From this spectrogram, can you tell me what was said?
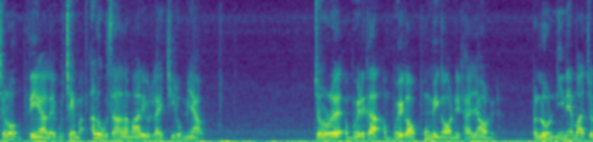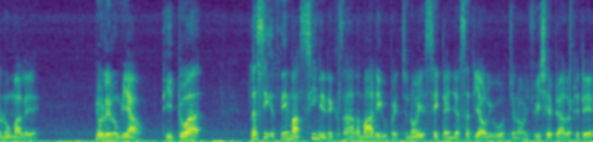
ကျွန်တော်အသင်းကလည်းအခုချိန်မှာအဲ့လိုကစားသမားတွေကိုလိုက်ကြည့်လို့မရဘူးကျွန်တော်တို့ရဲ့အမွဲတကအမွဲကောင်ဖွင့်မင်းကောင်အနေထားရောက်နေတယ်ဘလို့နီးနေမှကျွန်တော်တို့မှလည်းမျောလင်းလို့မရဘူးဒီတော့ လက်ရှိအသင်းမှာစီနေတဲ့ကစားသမားတွေကိုပဲကျွန်တော်ရဲ့စိတ်တန်းကြ17ယောက်လေးကိုကျွန်တော်ရွေးချယ်ပြတာဖြစ်တယ်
